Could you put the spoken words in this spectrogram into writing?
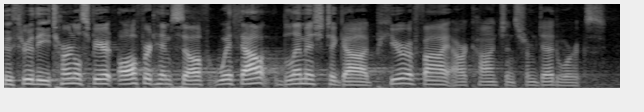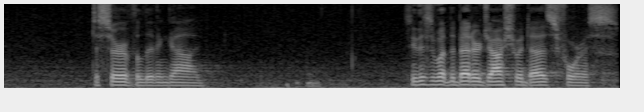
who through the eternal Spirit offered himself without blemish to God, purify our conscience from dead works to serve the living God? See, this is what the better Joshua does for us.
